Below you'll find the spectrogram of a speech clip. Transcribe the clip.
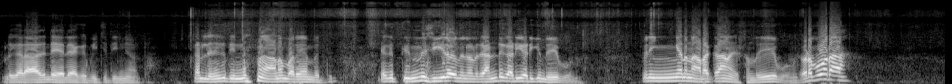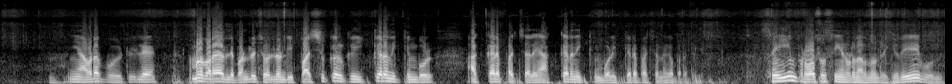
പുള്ളിക്കാരൻ അതിന്റെ ഇലയൊക്കെ പിച്ച് തിന്നു കേട്ടോ. കണ്ടില്ല നിങ്ങൾക്ക് തിന്നുന്നതാണും പറയാൻ പറ്റും. ഇതൊക്കെ തിന്ന് ശീലമൊന്നുമില്ല രണ്ട് കടി അടിക്കും ദേ പോകുന്നു. പിന്നെ ഇങ്ങനെ നടക്കാനാണ് ഇഷ്ടം ദേ പോകുന്നു. എവിടെ പോടാ? ഇനി അവിടെ പോയിട്ട് ഇല്ലേ നമ്മൾ പറയാറില്ലേ പണ്ട് ചൊല്ലുണ്ട് ഈ പശുക്കൾക്ക് ഇക്കരെ നിൽക്കുമ്പോൾ അക്കരെ പച്ച അല്ലെങ്കിൽ അക്കരെ നിൽക്കുമ്പോൾ ഇക്കരെ പച്ച എന്നൊക്കെ പറയത്തില്ല. സെയിം പ്രോസസ്സ് ഇവിടെ നടന്നുകൊണ്ടിരിക്കും ഇതേ പോകുന്നു.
